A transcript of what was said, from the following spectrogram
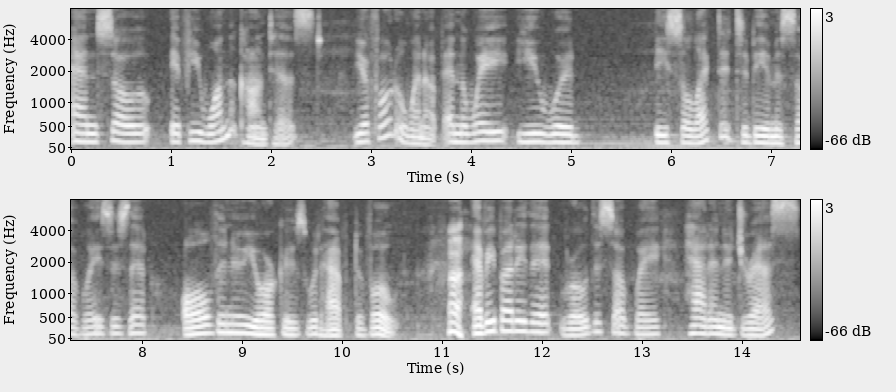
And so if you won the contest, your photo went up. And the way you would be selected to be in Miss Subways is that all the New Yorkers would have to vote. Everybody that rode the subway had an address.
